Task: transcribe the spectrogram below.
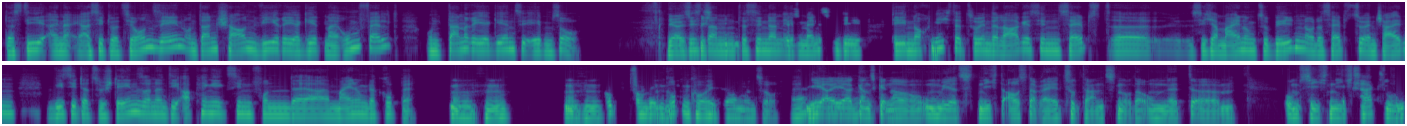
Dass die eine, eine Situation sehen und dann schauen, wie reagiert mein Umfeld und dann reagieren sie eben so. Ja, das, ist dann, das sind dann eben Menschen, die, die noch nicht dazu in der Lage sind, selbst äh, sich eine Meinung zu bilden oder selbst zu entscheiden, wie sie dazu stehen, sondern die abhängig sind von der Meinung der Gruppe. Mhm. Mhm. Von wegen mhm. Gruppenkohäsion und so. Ja? ja, ja, ganz genau. Um jetzt nicht aus der Reihe zu tanzen oder um nicht, ähm, um sich nicht Exakt. zu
